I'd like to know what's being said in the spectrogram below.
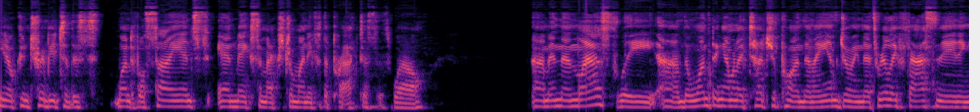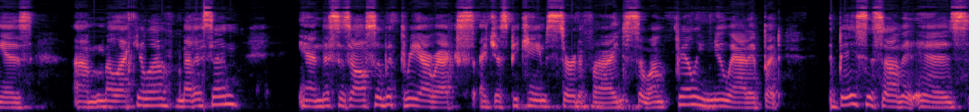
you know, contribute to this wonderful science and make some extra money for the practice as well. Um, and then lastly, uh, the one thing I'm going to touch upon that I am doing that's really fascinating is um, molecular medicine. And this is also with 3RX. I just became certified, so I'm fairly new at it. But the basis of it is,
